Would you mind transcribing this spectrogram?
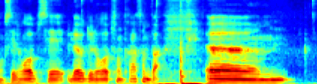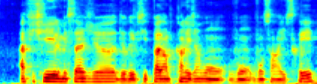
Donc c'est l'Europe, c'est l'heure de l'Europe centrale, ça me va. Euh, afficher le message de réussite. Par exemple, quand les gens vont, vont, s'enregistrer,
